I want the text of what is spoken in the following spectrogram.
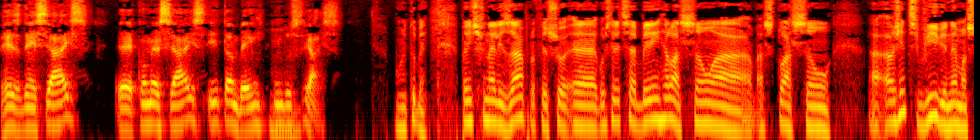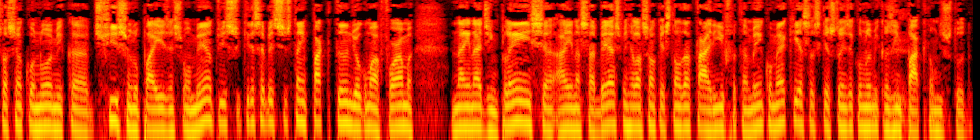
residenciais, é, comerciais e também uhum. industriais. Muito bem. Para a gente finalizar, professor, é, gostaria de saber em relação à, à situação a, a, gente vive né, uma situação econômica difícil no país neste momento, isso, queria saber se isso está impactando de alguma forma na inadimplência, aí na Sabesp, em relação à questão da tarifa também, como é que essas questões econômicas impactam nisso tudo?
